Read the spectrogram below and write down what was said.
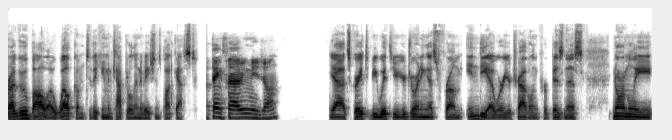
Raghu Bala, welcome to the Human Capital Innovations Podcast. Thanks for having me, John. Yeah, it's great to be with you. You're joining us from India, where you're traveling for business, normally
